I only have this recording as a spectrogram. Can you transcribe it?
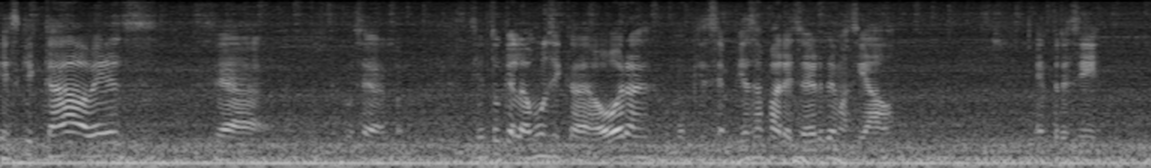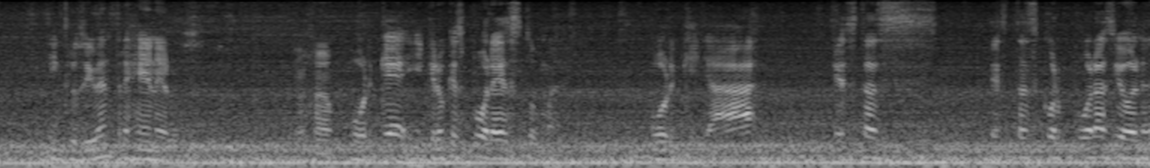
es que cada vez, o sea, siento que la música de ahora como que se empieza a parecer demasiado entre sí, inclusive entre géneros. Ajá. ¿Por qué? Y creo que es por esto, man. Porque ya estas, estas corporaciones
